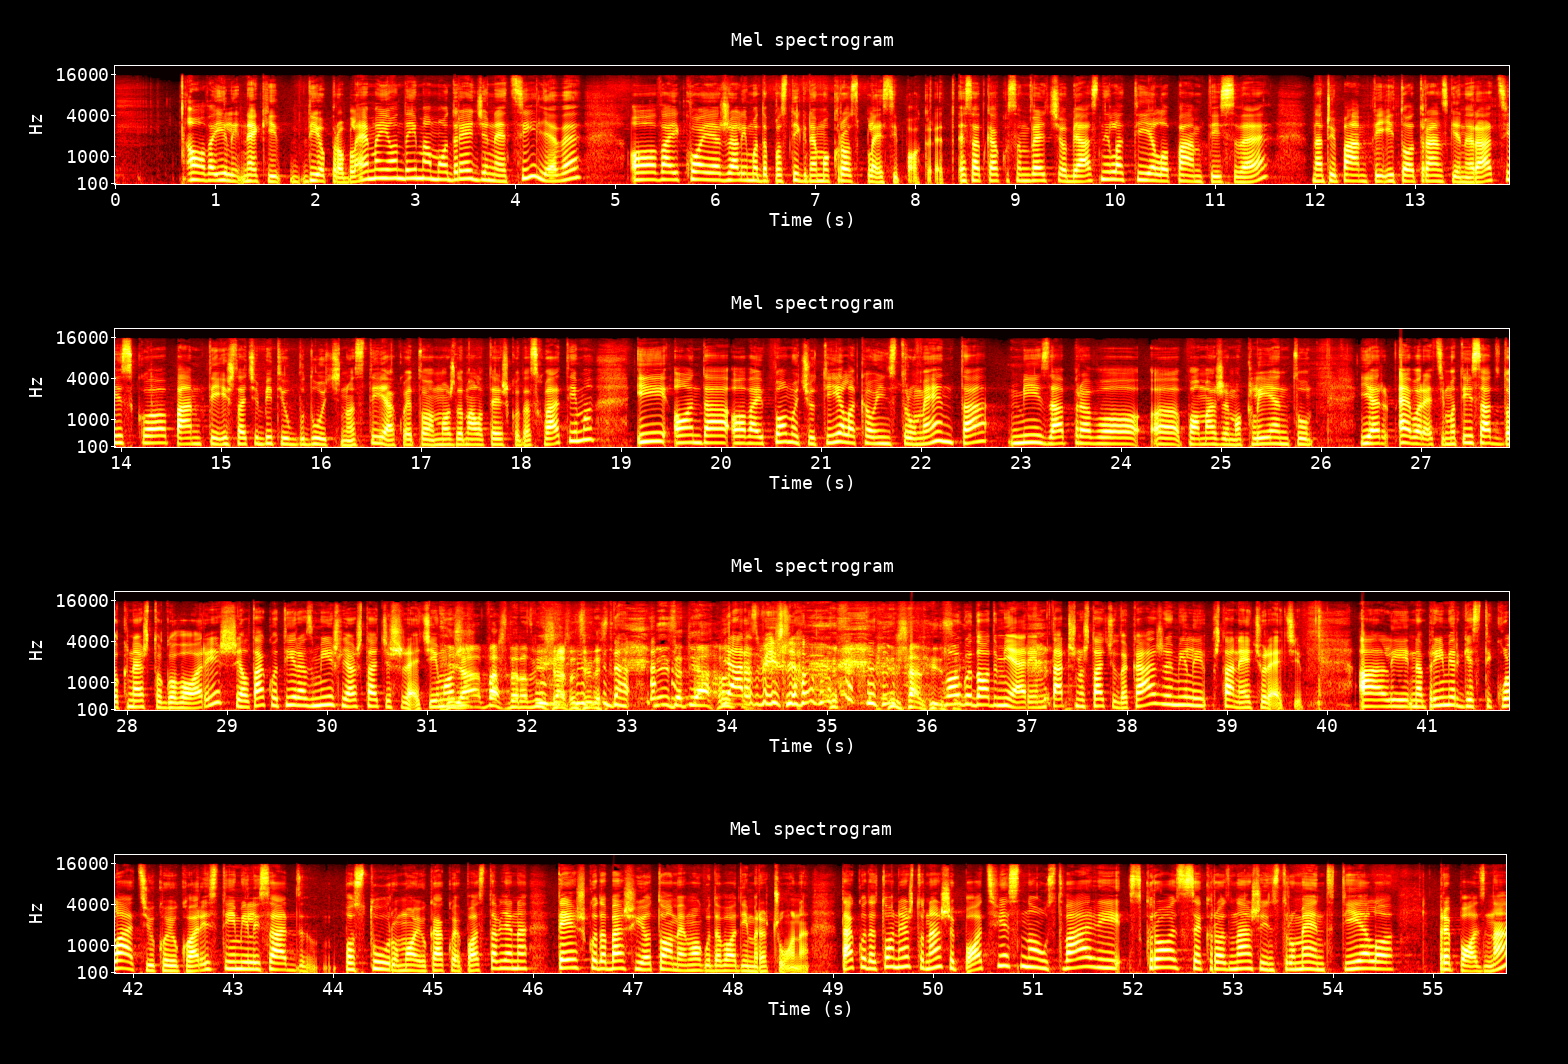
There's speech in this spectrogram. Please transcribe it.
ovaj, ili neki dio problema i onda imamo određene ciljeve ovaj, koje želimo da postignemo kroz ples i pokret. E sad, kako sam već objasnila, tijelo pamti sve, Znači, pamti i to transgeneracijsko, pamti i šta će biti u budućnosti, ako je to možda malo teško da shvatimo. I onda ovaj, pomoću tijela kao instrumenta mi zapravo uh, pomažemo klijentu Jer, evo recimo, ti sad dok nešto govoriš, jel tako ti razmišljaš šta ćeš reći? Ja baš da razmišljaš ću reći. Nisam ti ja. Ja razmišljam. Mogu da odmjerim tačno šta ću da kažem ili šta neću reći. Ali, na primjer, gestikulaciju koju koristim ili sad posturu moju kako je postavljena, teško da baš i o tome mogu da vodim računa. Tako da to nešto naše podsvjesno u stvari skroz se kroz naš instrument tijelo prepozna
